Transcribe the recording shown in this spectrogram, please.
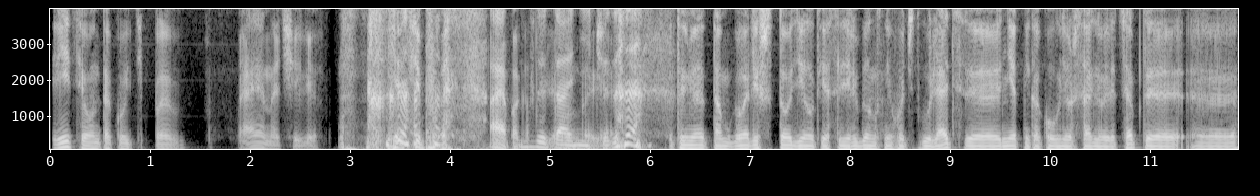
третий, он такой, типа, а я на чили. Я типа, а я пока в Да, телефон да, поиграю». ничего. Ты мне там говоришь, что делать, если ребенок не хочет гулять, э, нет никакого универсального рецепта. э,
